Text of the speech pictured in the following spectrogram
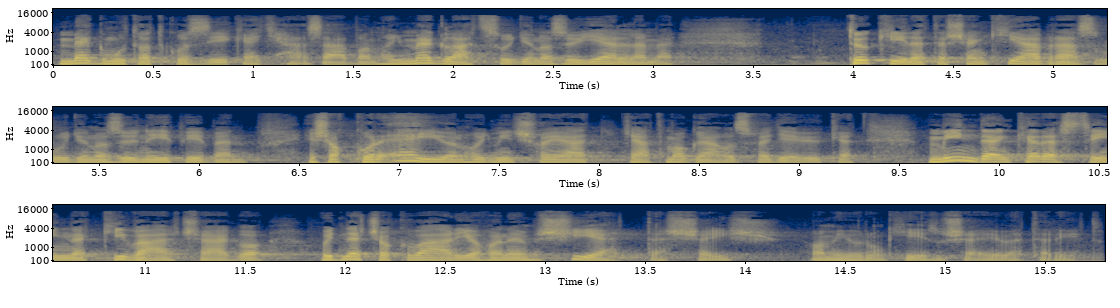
megmutatkozzék egyházában, hogy meglátszódjon az ő jelleme, tökéletesen kiábrázolódjon az ő népében, és akkor eljön, hogy mint sajátját magához vegye őket. Minden kereszténynek kiváltsága, hogy ne csak várja, hanem siettesse is a mi Úrunk Jézus eljövetelét.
